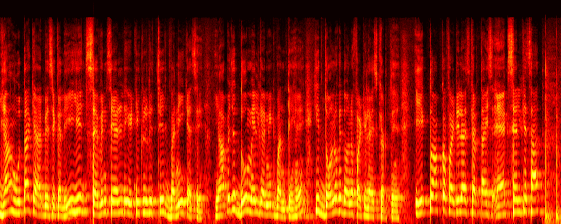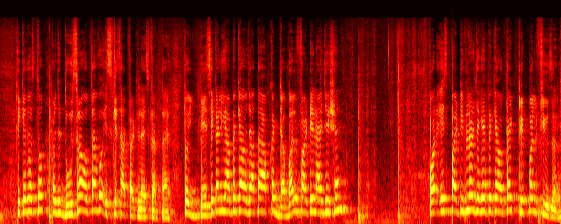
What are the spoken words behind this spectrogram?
यहाँ होता क्या है बेसिकली ये सेवन सेल्ड एटिकुलर स्टेज बनी कैसे? यहाँ पे जो दो मेल गैमिट बनते हैं, ये दोनों के दोनों फर्टिलाइज करते हैं। एक तो आपका फर्टिलाइज करता है इस एग सेल के साथ, ठीक है दोस्तों? और जो दूसरा होता है वो इसके साथ फर्टिलाइज करता है। तो बेसिकली यहाँ पे क्या हो जाता है? आपका डबल फर्टिलाइजेशन और इस पर्टिकुलर जगह पे क्या होता है? ट्रिपल फ्यूजन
